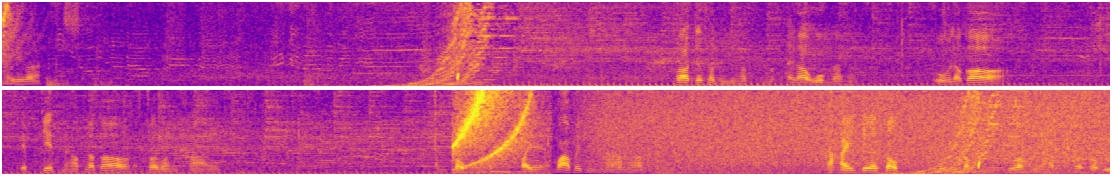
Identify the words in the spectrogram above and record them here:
ไปดีกว่าก็จะสอนอย่างนี้ครับให้เราอุ้มนะอุ้มแล้วก็ F7 นะครับ แล้วก็ตัวหมอนคลายน้ำ ตกไปว่าไปทิ้งน้ำนะครับ ถ้าใครเจอศพอยู่ในกระบะตัวองนี้ยครับก็ศพอยู่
